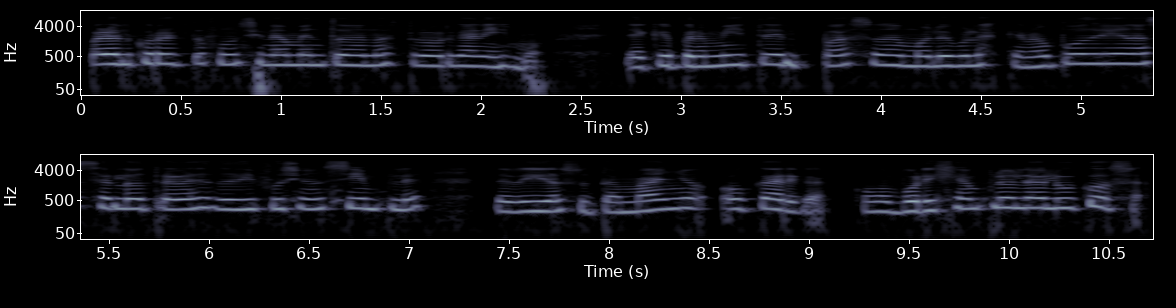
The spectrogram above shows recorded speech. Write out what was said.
para el correcto funcionamiento de nuestro organismo, ya que permite el paso de moléculas que no podrían hacerlo a través de difusión simple debido a su tamaño o carga, como por ejemplo la glucosa.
